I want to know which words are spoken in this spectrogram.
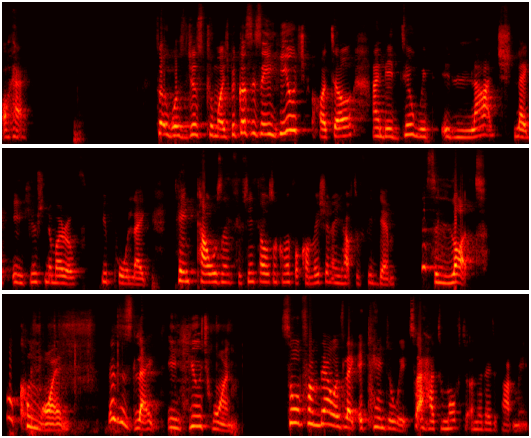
Okay, so it was just too much because it's a huge hotel and they deal with a large, like a huge number of people, like 10,000, 15,000 coming for convention and you have to feed them. That's a lot. Oh, come on. This is like a huge one. So from there, I was like, I can't do it. So I had to move to another department.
